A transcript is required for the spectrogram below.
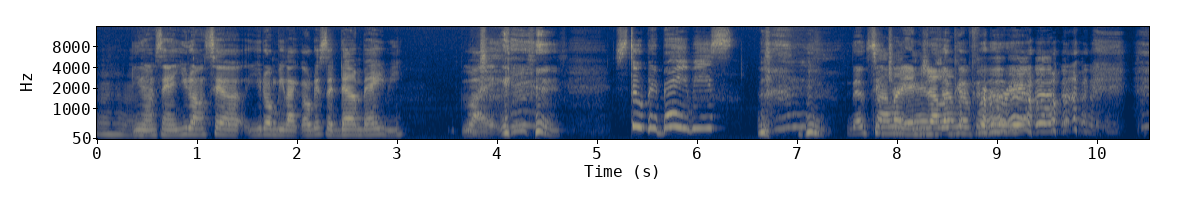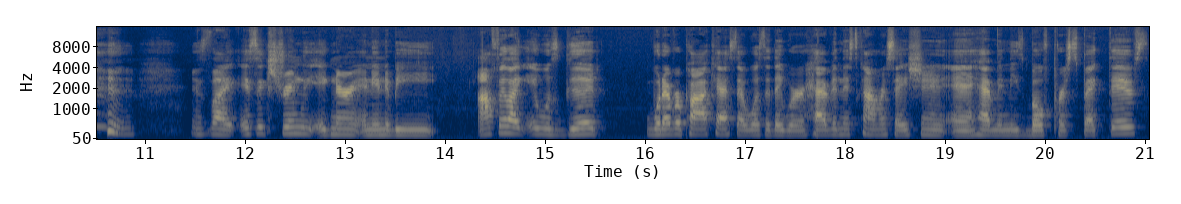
Mm-hmm. You know what I'm saying? You don't tell. You don't be like, "Oh, this is a dumb baby," like stupid babies. That's teacher like Angelica, for real. it's like it's extremely ignorant, and then to be, I feel like it was good. Whatever podcast that was that they were having this conversation and having these both perspectives,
